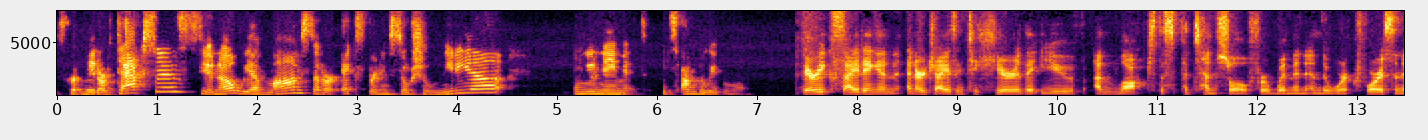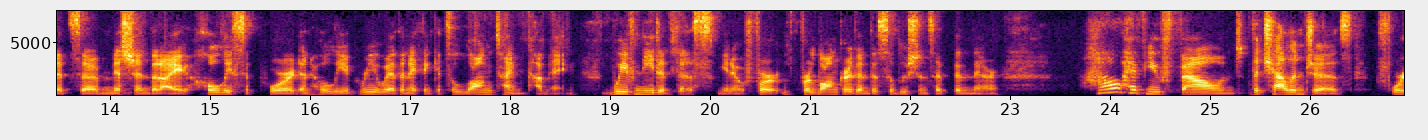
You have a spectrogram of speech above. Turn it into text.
submit our taxes. You know, we have moms that are expert in social media, and you name it. It's unbelievable. Very exciting and energizing to hear that you've unlocked this potential for women in the workforce. And it's a mission that I wholly support and wholly agree with. And I think it's a long time coming. We've needed this, you know, for, for longer than the solutions have been there. How have you found the challenges for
